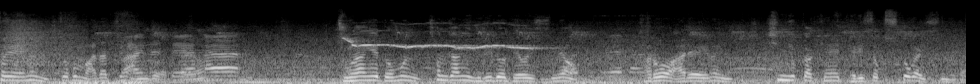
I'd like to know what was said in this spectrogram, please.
서예는 조금 와닿지 않은 것 같아요. 중앙의 돔은 천장이 유리로 되어 있으며 가로 아래에는 16각형의 대리석 수도가 있습니다.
